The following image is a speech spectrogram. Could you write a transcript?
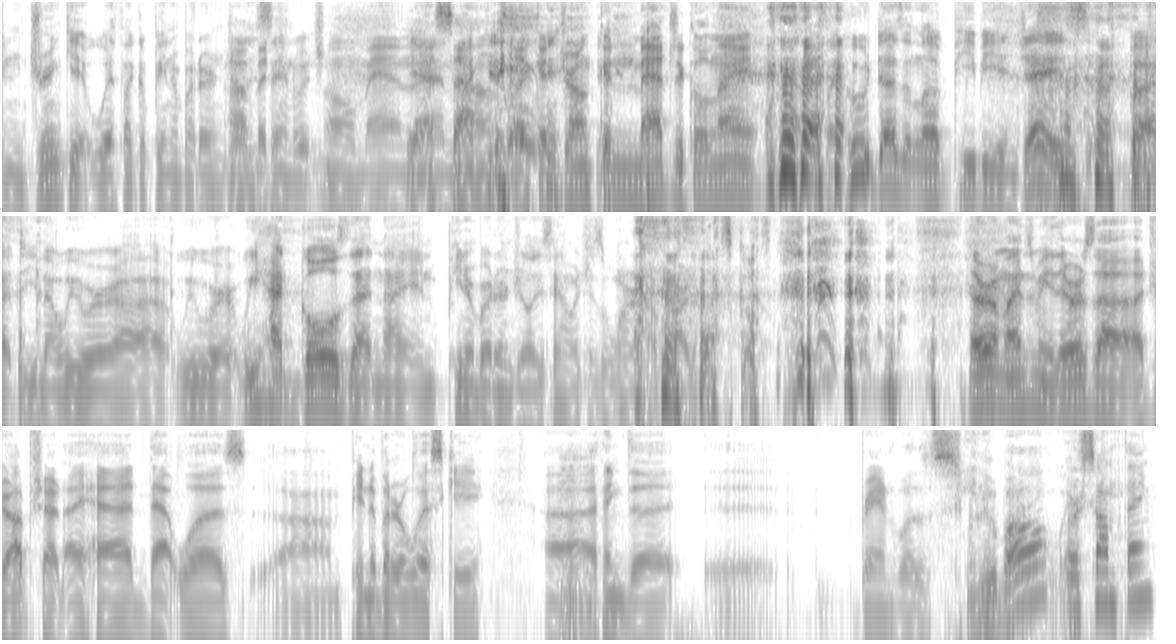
and drink it with like a peanut butter and jelly uh, sandwich. Oh man, yeah, that sounds like, a drunken magical night. like, who doesn't love PB and J's? But you know, we were uh, we were we had goals that night, and peanut butter and jelly sandwiches weren't a part of those goals. that reminds me, there was a, a, drop shot I had that was um, peanut butter whiskey. Uh, mm. I think the uh, brand was peanut Screwball or something.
